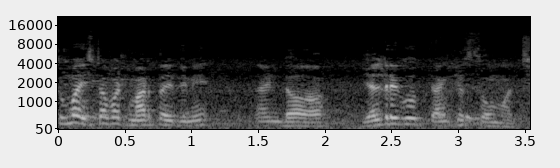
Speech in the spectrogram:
ತುಂಬಾ ಇಷ್ಟಪಟ್ಟು ಮಾಡ್ತಾ ಇದ್ದೀನಿ. ಅಂಡ್ ಎಲ್ರಿಗೂ ಥ್ಯಾಂಕ್ ಯು ಸೋ ಮಚ್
